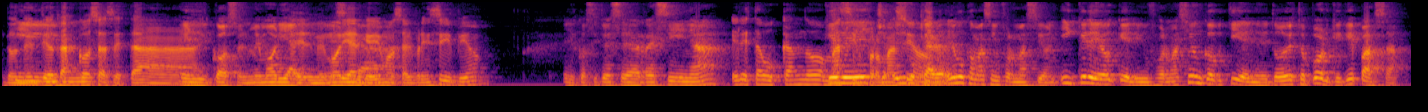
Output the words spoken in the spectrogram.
donde entre otras cosas está El coso, el memorial. el memorial que vimos al principio. El cosito ese de resina. Él está buscando más hecho, información. él- claro, él busca más información. Y creo que la información que obtiene de todo esto, porque ¿qué pasa?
